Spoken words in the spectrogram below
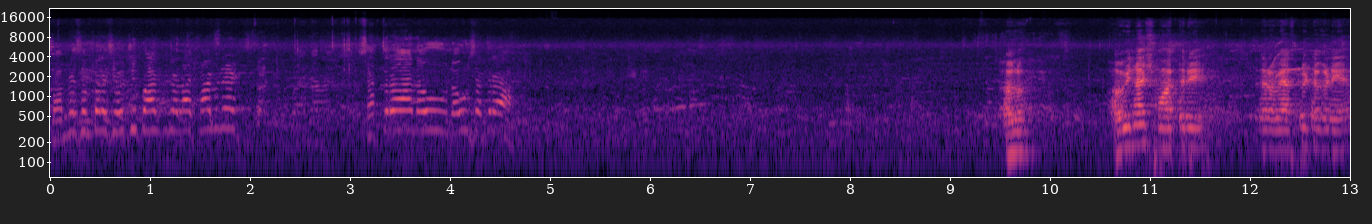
सामने संपर्क शेवटची पाच मिनिट लास्ट फाय मिनिट सतरा नऊ नऊ सतरा हॅलो। अविनाश म्हात्रे जरा व्यासपीठाकडे या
